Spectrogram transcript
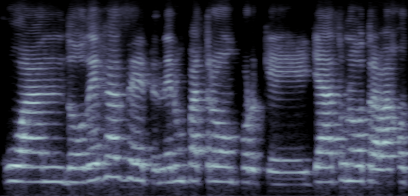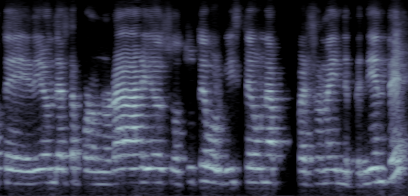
cuando dejas de tener un patrón porque ya tu nuevo trabajo te dieron de alta por honorarios o tú te volviste una persona independiente,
